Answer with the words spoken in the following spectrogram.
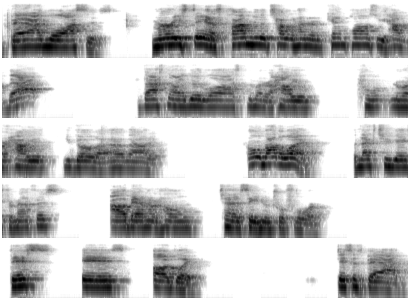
Bad losses. Murray State has climbed to the top 100 in KenPom, so you have that. That's not a good loss, no matter how you, no matter how you, you go about it. Oh, by the way, the next two games for Memphis, Alabama at home, Tennessee neutral floor. This is ugly. This is bad.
